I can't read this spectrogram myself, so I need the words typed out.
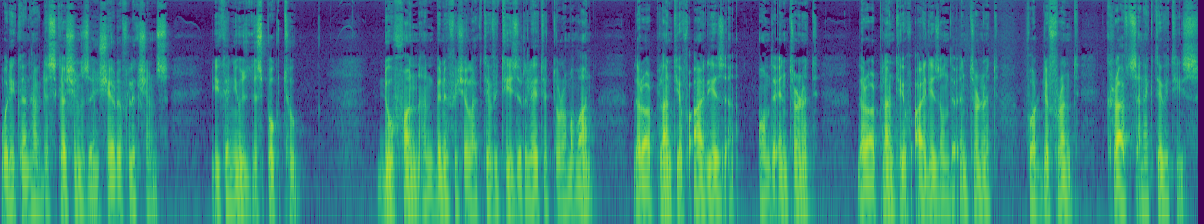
where you can have discussions and share reflections. You can use this book too do fun and beneficial activities related to Ramadan. There are plenty of ideas uh, on the internet. There are plenty of ideas on the internet for different crafts and activities.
